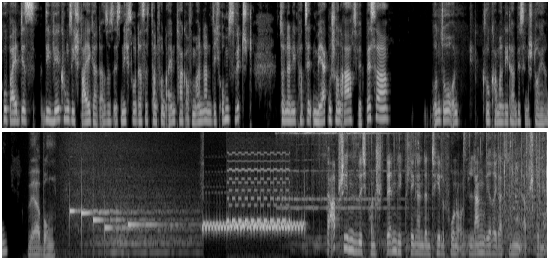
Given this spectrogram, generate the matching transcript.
Wobei das, die Wirkung sich steigert. Also es ist nicht so, dass es dann von einem Tag auf den anderen sich umswitcht, sondern die Patienten merken schon, ach, es wird besser und so und so kann man die da ein bisschen steuern. Werbung. Verabschieden Sie sich von ständig klingelnden Telefon und langwieriger Terminabstimmung.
